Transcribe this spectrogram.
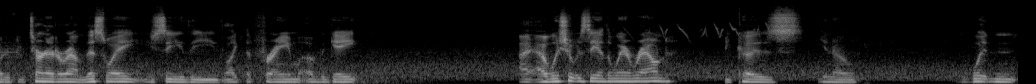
But if you turn it around this way, you see the like the frame of the gate. I, I wish it was the other way around, because you know, you wouldn't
